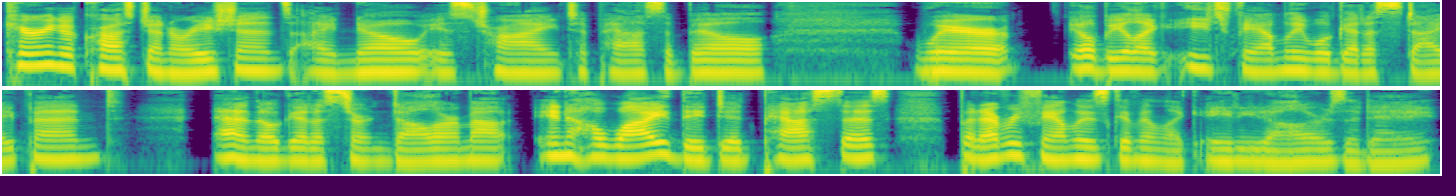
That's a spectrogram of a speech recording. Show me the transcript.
Caring across generations, I know is trying to pass a bill where it'll be like each family will get a stipend and they'll get a certain dollar amount. In Hawaii, they did pass this, but every family is given like $80 a day.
